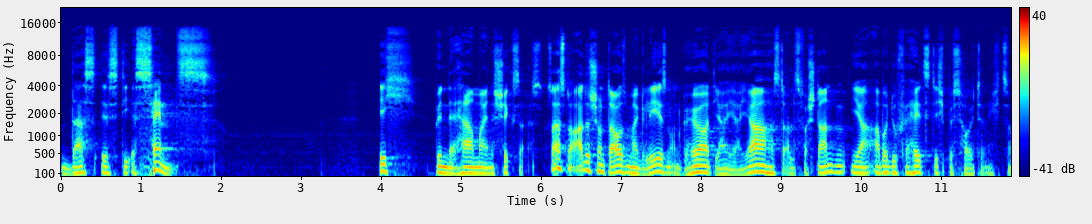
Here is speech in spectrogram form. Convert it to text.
Das ist die Essenz. Ich bin der Herr meines Schicksals. Das hast du alles schon tausendmal gelesen und gehört, ja, ja, ja, hast du alles verstanden, ja, aber du verhältst dich bis heute nicht so.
